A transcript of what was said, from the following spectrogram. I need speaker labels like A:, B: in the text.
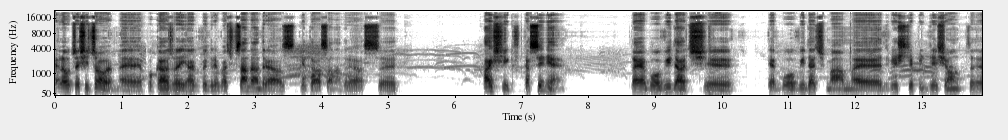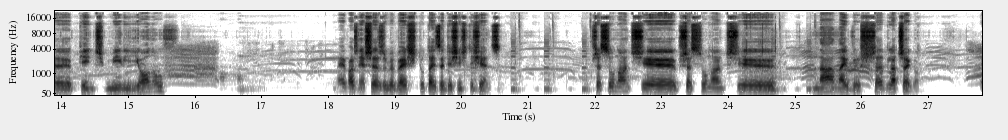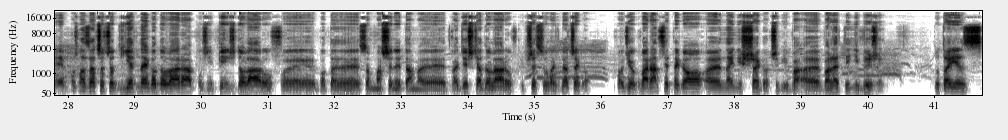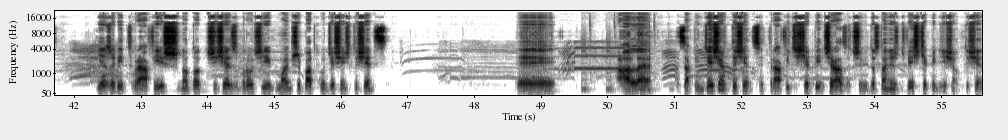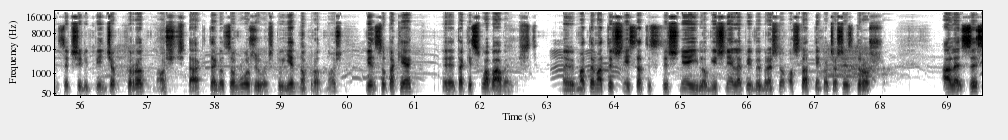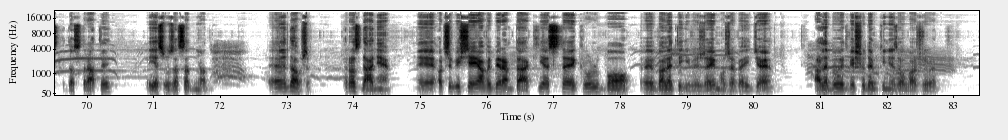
A: Hello, cześć i czołem. E, pokażę jak wygrywać w San Andreas, GTA San Andreas. E, hajsik w kasynie. Tak jak było widać, e, jak było widać mam e, 255 milionów. Najważniejsze, żeby wejść tutaj za 10 tysięcy. Przesunąć, przesunąć na najwyższe. Dlaczego? E, Można zacząć od jednego dolara, później 5 dolarów, e, bo te są maszyny tam e, 20 dolarów i przesuwać. Dlaczego? Chodzi o gwarancję tego e, najniższego, czyli wa- e, walety i wyżej. Tutaj jest, jeżeli trafisz, no to ci się zwróci w moim przypadku 10 tysięcy. E, Ale za 50 tysięcy trafi ci się 5 razy, czyli dostaniesz 250 tysięcy, czyli pięciokrotność tak, tego, co włożyłeś. Tu jednokrotność, więc to takie, e, takie słabawe jest. E, Matematycznie, statystycznie i logicznie lepiej wybrać to ostatnie, chociaż jest droższe. Ale zysk do straty jest uzasadniony. E, Dobrze, rozdanie. Oczywiście ja wybieram tak. Jest król, bo walety i wyżej może wejdzie ale były dwie siódemki, nie zauważyłem.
